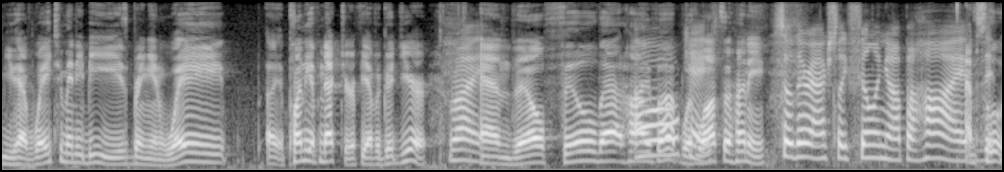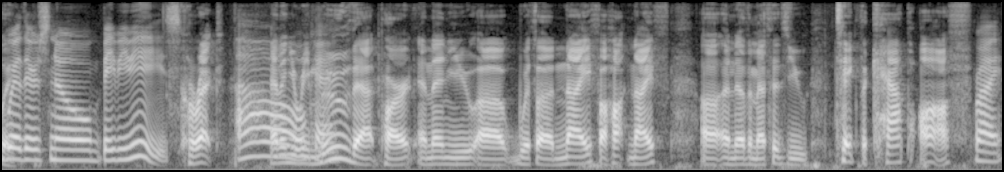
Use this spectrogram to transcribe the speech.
you have way too many bees bringing in way, uh, plenty of nectar if you have a good year. Right. And they'll fill that hive Oh, up with lots of honey. So they're actually filling up a hive where there's no baby bees. Correct. Oh, and then you okay. remove that part, and then you, uh, with a knife, a hot knife, uh, and other methods, you take the cap off. Right.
